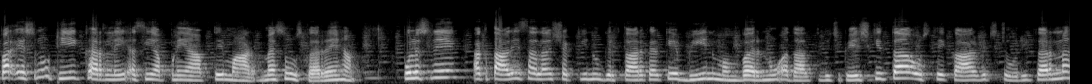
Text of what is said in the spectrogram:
ਪਰ ਇਸ ਨੂੰ ਠੀਕ ਕਰਨ ਲਈ ਅਸੀਂ ਆਪਣੇ ਆਪ ਤੇ ਮਾਣ ਮਹਿਸੂਸ ਕਰ ਰਹੇ ਹਾਂ। ਪੁਲਿਸ ਨੇ 41 ਸਾਲਾ ਸ਼ੱਕੀ ਨੂੰ ਗ੍ਰਿਫਤਾਰ ਕਰਕੇ 20 ਨਵੰਬਰ ਨੂੰ ਅਦਾਲਤ ਵਿੱਚ ਪੇਸ਼ ਕੀਤਾ। ਉਸ ਤੇ ਕਾਰ ਵਿੱਚ ਚੋਰੀ ਕਰਨ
